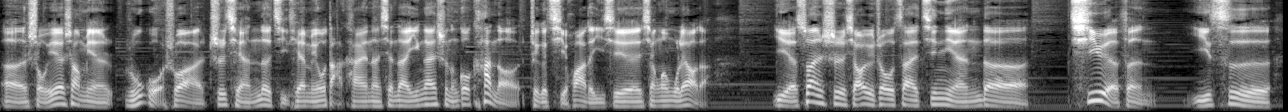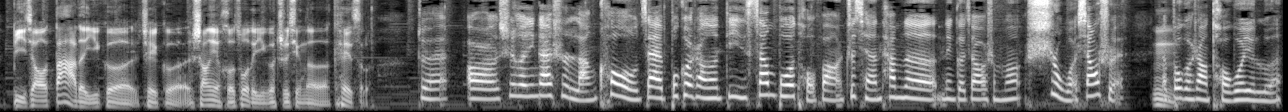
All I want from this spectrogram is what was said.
呃首页上面，如果说啊之前的几天没有打开，那现在应该是能够看到这个企划的一些相关物料的，也算是小宇宙在今年的七月份一次比较大的一个这个商业合作的一个执行的 case 了。对，呃，这个应该是兰蔻在播客上的第三波投放，之前他们的那个叫什么“是我香水”在嗯播客上投过一轮，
